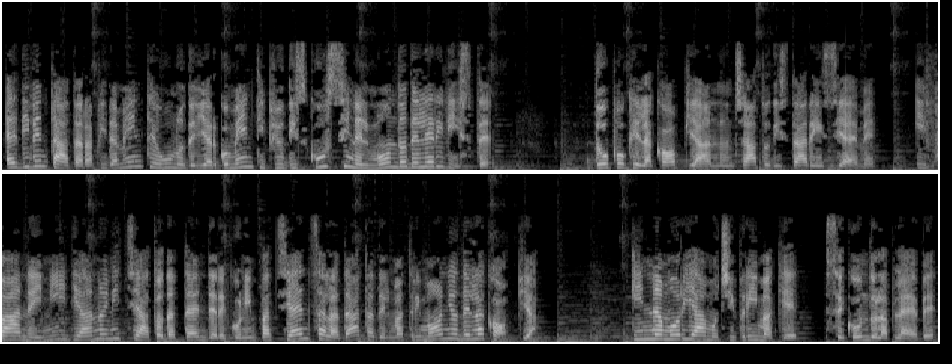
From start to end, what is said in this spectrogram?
è diventata rapidamente uno degli argomenti più discussi nel mondo delle riviste. Dopo che la coppia ha annunciato di stare insieme, i fan e i media hanno iniziato ad attendere con impazienza la data del matrimonio della coppia. Innamoriamoci prima che, secondo la plebe,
